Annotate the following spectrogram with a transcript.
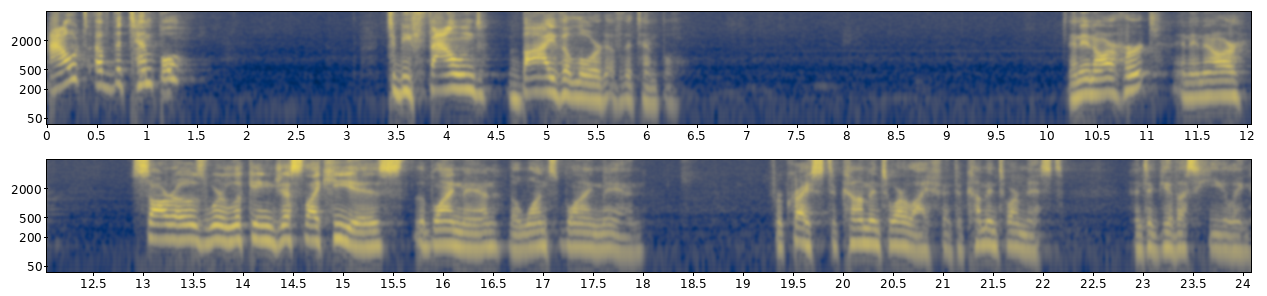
out of the temple to be found by the Lord of the temple. And in our hurt and in our sorrows, we're looking just like he is, the blind man, the once blind man, for Christ to come into our life and to come into our midst and to give us healing,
